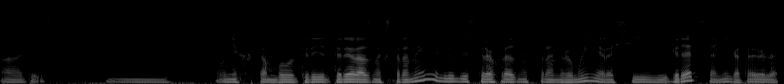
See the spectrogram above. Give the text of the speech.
А, то есть У них там было три, три разных страны, люди из трех разных стран, Румынии, России и Греции, они готовили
